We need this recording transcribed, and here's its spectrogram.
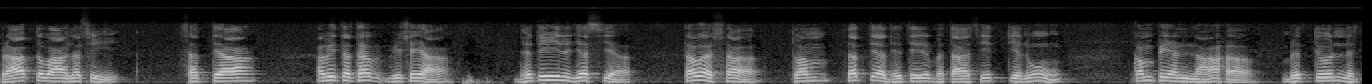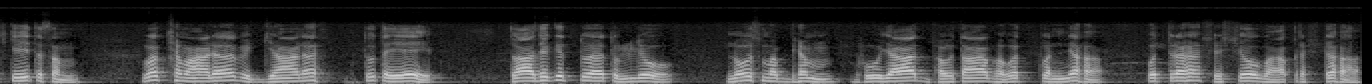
प्राप्तवानसी सत्या अभी तथा विषया धृतिर्यस्य तव स तम सत्यधितिर्भतासीत्यनु। कंपयन्नाह मृत्युर्नचकेतसम वक्षमाण विज्ञानस्तुतये त्वाधिकृत्वतुल्यो नोस्मभ्यम भूयाद्भवता भवत्वन्यः, पुत्रः, शिष्यो वा पृष्ठः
